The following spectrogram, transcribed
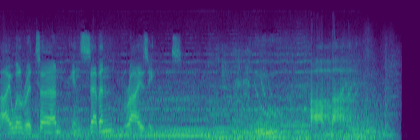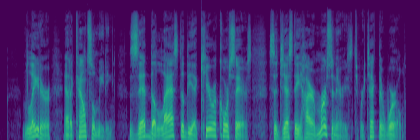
I will return in seven risings. You are mine. Later, at a council meeting, Zed, the last of the Akira Corsairs, suggests they hire mercenaries to protect their world.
